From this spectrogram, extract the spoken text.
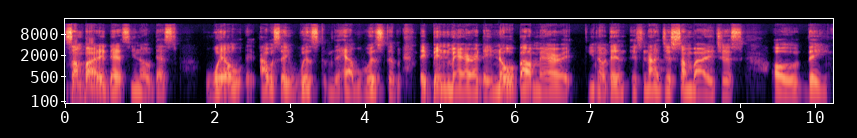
somebody that's you know that's well, I would say wisdom. They have wisdom. They've been married. They know about marriage. You know, then it's not just somebody just oh they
